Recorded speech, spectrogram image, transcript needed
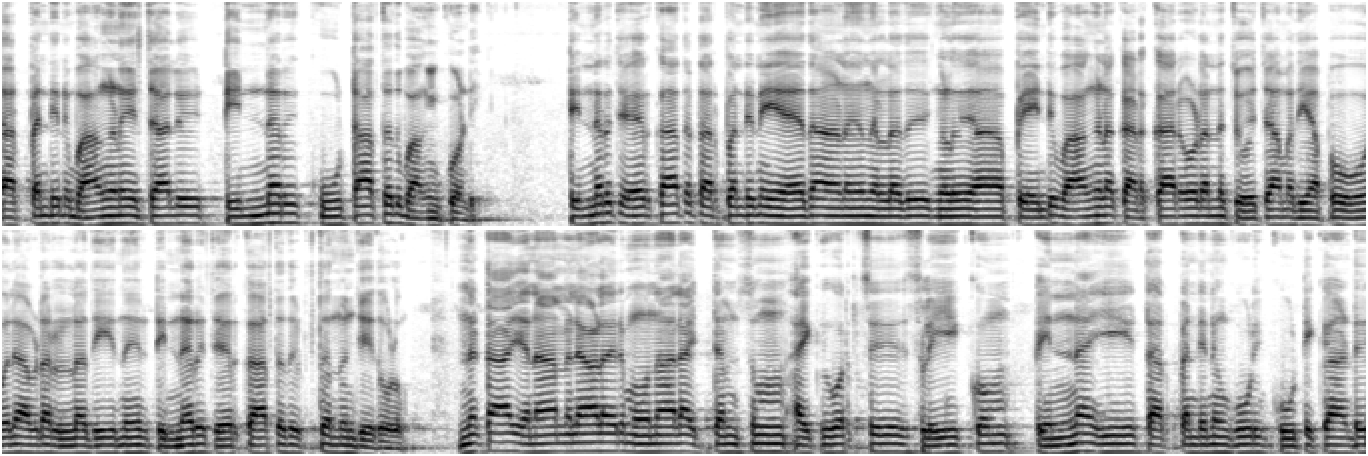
ടർപ്പന്റിന് വാങ്ങണമെന്ന് വെച്ചാൽ ടിന്നർ കൂട്ടാത്തത് വാങ്ങിക്കോണ്ടി. ടിന്നർ ചേർക്കാത്ത ടർപ്പന്റിന് ഏതാണ് എന്നുള്ളത് നിങ്ങൾ ആ പെയിന്റ് വാങ്ങണ കടക്കാരോട് തന്നെ ചോദിച്ചാൽ മതി. അപ്പോൾ ഓല അവിടെ ഉള്ളതിൽ നിന്ന് ടിന്നർ ചേർക്കാത്തത് എടുത്തൊന്നും ചെയ്തോളും. എന്നിട്ട് ആ എനാമലകൾ ഒരു മൂന്നാൽ ഐറ്റംസും അതിക്ക് കുറച്ച് സ്ലീക്കും പിന്നെ ഈ ടർപ്പന്റിനും കൂടി കൂട്ടിക്കാണ്ട്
